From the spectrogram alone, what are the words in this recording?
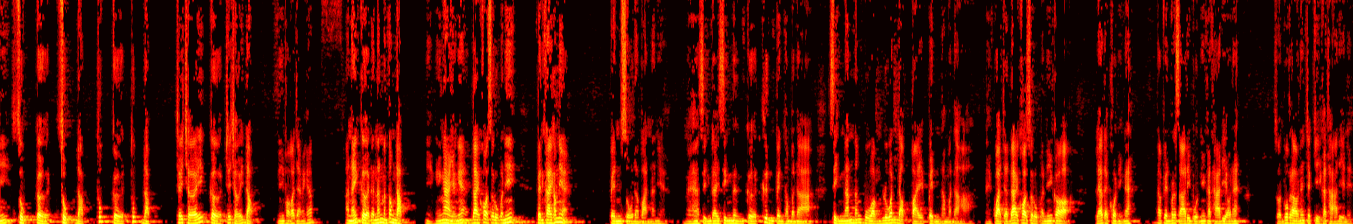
นี้ สุขเกิด สุขดับ ทุกเกิด ทุกดับ เฉยเฉยเกิดเฉยเฉยดับ นี่พอเข้าใจไหมครับ อันไหนเกิดอันนั้นมันต้องดับนี่ง่าย ๆ อย่างเนี้ย ได้ข้อสรุปอันนี้ เป็นใครครับเนี่ย เป็นโสดาบันนั่นเนี่ย นะฮะสิ่งใดสิ่งหนึ่งเกิดขึ้นเป็นธรรมดา สิ่งนั้นทั้งปวงล้วนดับไปเป็นธรรมดา กว่าจะได้ข้อสรุปอันนี้ก็แล้วแต่คนอีกนะ ถ้าเป็นพระสารีบุตรนี่คาถาเดียวนะ ส่วนพวกเราเนี่ยจะกี่คาถาดีเนี่ย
